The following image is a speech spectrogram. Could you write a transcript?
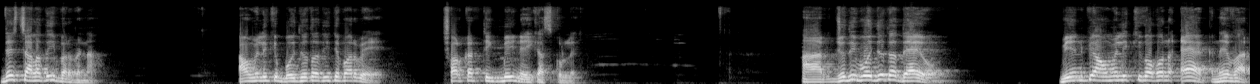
দেশ চালাতেই পারবে না। আওয়ামী লীগকে বৈধতা দিতে পারবে? সরকার টিকবেই না এই কাজ করলে। আর যদি বৈধতা দেয়ও, বিএনপি আওয়ামী লীগ কি কখনো এক? নেভার।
